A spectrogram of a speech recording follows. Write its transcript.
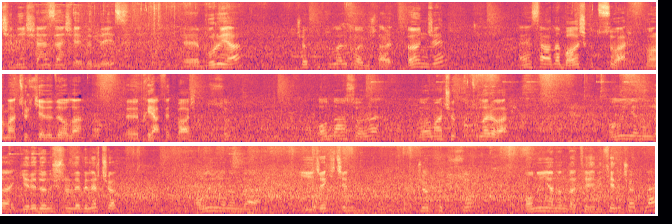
Çin'in Shenzhen şehrindeyiz. Ee, buraya çöp kutuları koymuşlar. Önce en sağda bağış kutusu var. Normal Türkiye'de de olan e, kıyafet bağış kutusu. Ondan sonra normal çöp kutuları var. Onun yanında geri dönüştürülebilir çöp. Onun yanında yiyecek için çöp kutusu. Onun yanında tehlikeli çöpler.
